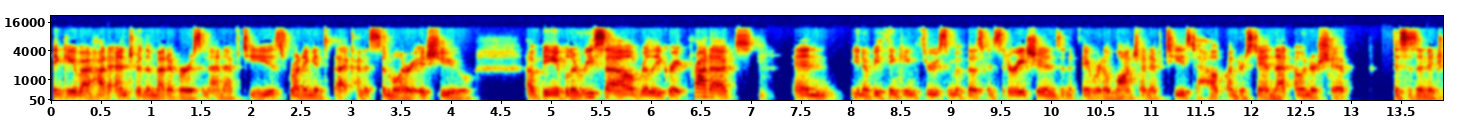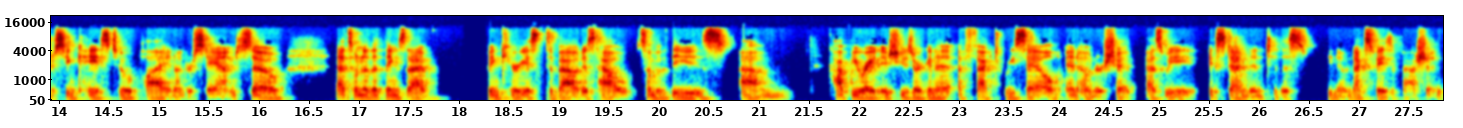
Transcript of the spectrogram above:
thinking about how to enter the metaverse and nfts running into that kind of similar issue of being able to resell really great products and you know be thinking through some of those considerations and if they were to launch nfts to help understand that ownership this is an interesting case to apply and understand. So that's one of the things that i've been curious about is how some of these um, copyright issues are going to affect resale and ownership as we extend into this you know next phase of fashion.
